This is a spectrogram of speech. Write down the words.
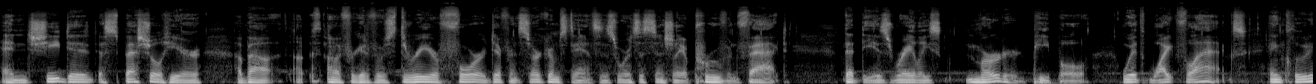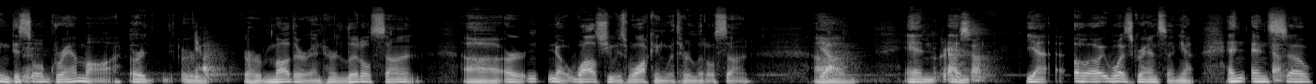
And she did a special here about uh, I forget if it was three or four different circumstances where it's essentially a proven fact that the Israelis murdered people with white flags, including this old grandma or or, Yeah. Or mother and her little son, uh, or no, while she was walking with her little son. Yeah. Um, and and- Grandson. yeah. Oh, oh, it was grandson. Yeah. And and so,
